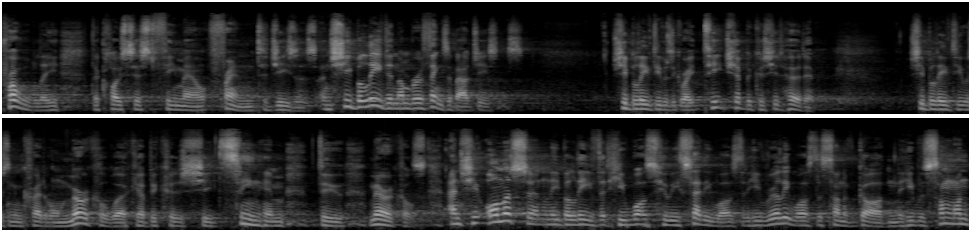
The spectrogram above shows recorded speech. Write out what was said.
probably the closest female friend to Jesus. And she believed a number of things about Jesus. She believed he was a great teacher because she'd heard him. She believed he was an incredible miracle worker because she'd seen him do miracles. And she almost certainly believed that he was who he said he was, that he really was the Son of God, and that he was someone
